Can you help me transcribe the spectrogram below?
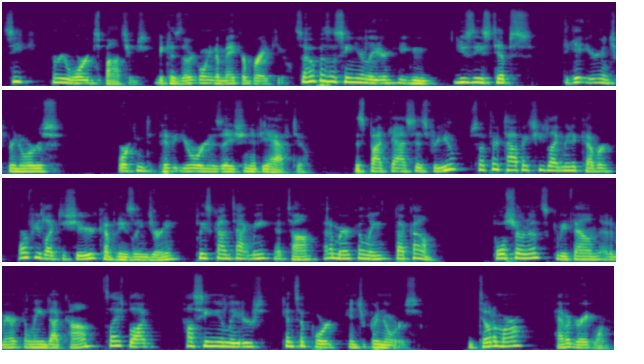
seek and reward sponsors because they're going to make or break you. So I hope as a senior leader, you can use these tips to get your entrepreneurs working to pivot your organization if you have to. This podcast is for you, so if there are topics you'd like me to cover, or if you'd like to share your company's lean journey, please contact me at tom at americanlean.com. Full show notes can be found at americanlean.com slash blog, how senior leaders can support entrepreneurs. Until tomorrow, have a great one.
